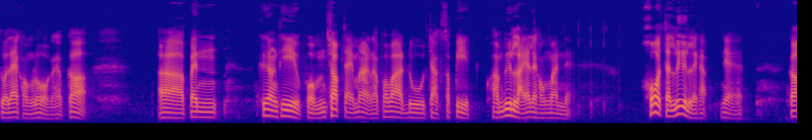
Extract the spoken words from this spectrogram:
ตัวแรกของโลกนะครับ ก็ อ่าเป็นเครื่องที่ผมชอบใจมากนะเพราะว่าดูจากสปีดความลื่นไหลอะไรของมันเนี่ย โคตรจะลื่นเลยครับ เนี่ยก็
